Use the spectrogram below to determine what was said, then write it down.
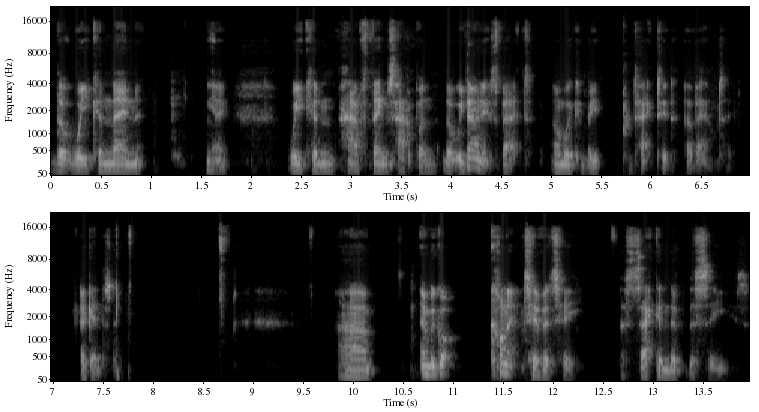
that we can then, you know, we can have things happen that we don't expect, and we can be protected about it against it. Um, and we've got connectivity, the second of the C's.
